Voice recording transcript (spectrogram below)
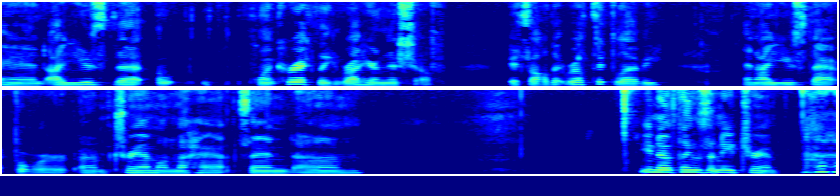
and I used that oh, point correctly right here on this shelf. It's all that real thick lovey. And I use that for um, trim on my hats and, um, you know, things that need trim. a,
